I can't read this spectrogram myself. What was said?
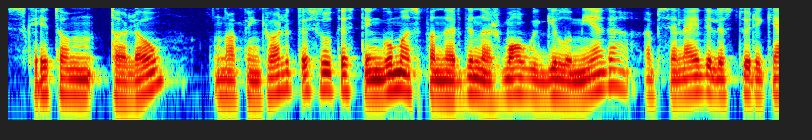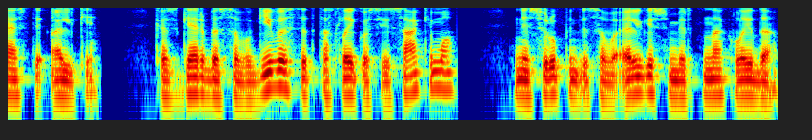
Skaitom toliau. Nuo 15 eilutės tingumas panardina žmogui gilų miegą, apsileidėlis turi kesti alkį. Kas gerbė savo gyvastį, tas laikosi įsakymo, nesirūpinti savo elgesiu mirtina klaida.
